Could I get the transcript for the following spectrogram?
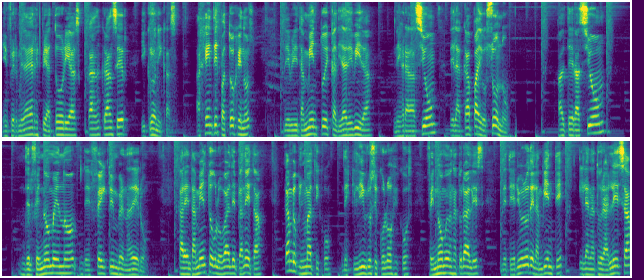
enfermedades respiratorias, cáncer y crónicas, agentes patógenos, debilitamiento de calidad de vida, degradación de la capa de ozono, alteración del fenómeno de efecto invernadero, calentamiento global del planeta, cambio climático, desequilibrios ecológicos, fenómenos naturales, deterioro del ambiente y la naturaleza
